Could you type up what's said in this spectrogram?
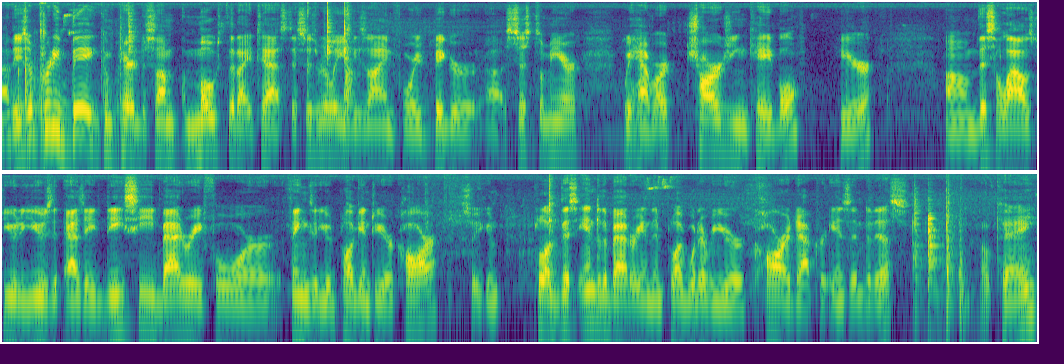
uh, these are pretty big compared to some most that I test. This is really designed for a bigger uh, system here. We have our charging cable here. Um, this allows you to use it as a DC battery for things that you would plug into your car. So you can plug this into the battery and then plug whatever your car adapter is into this. Okay.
